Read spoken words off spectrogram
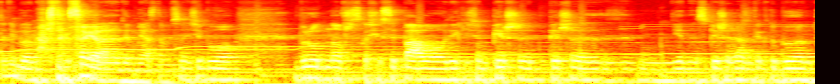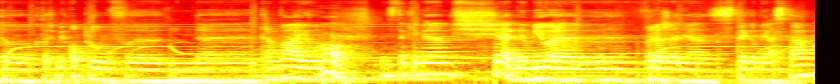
to nie byłem aż tak zajarany tym miastem, w sensie było brudno, wszystko się sypało, jakiś ten pierwszy, pierwszy jeden z pierwszych razów jak tu byłem, to ktoś mnie opluł w e, tramwaju, o. więc takie miałem średnio miłe e, wrażenia z tego miasta.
